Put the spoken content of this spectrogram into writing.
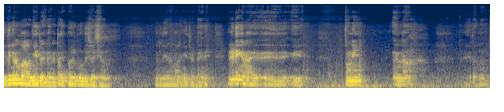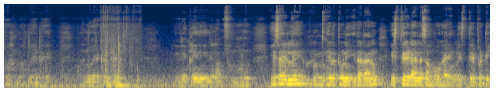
ഇതിങ്ങനെ മറങ്ങിയിട്ടുണ്ട് കേട്ടോ. ഇപ്പോൾ ഒരു പൊന്തിച്ച് വെച്ചതാണ് ഇങ്ങനെ മറങ്ങിയിട്ടുണ്ടായിന്. ഇവിടെ ഇങ്ങനെ ഈ- തുണി എന്നാ ഇതൊന്നും മറന്നു കേട്ടെ. അന്ന് വരെ കണ്ടിരുന്നു ഒരു ക്ലീനിങ്ങിനുള്ള സംഭവമാണ്. ഈ സൈഡിൽ ഇവിടെ തുണി ഇതിടാനും ഇസ്തിരി ഇടാനുള്ള സംഭവം കാര്യങ്ങൾ ഇസ്തിരി പെട്ടി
